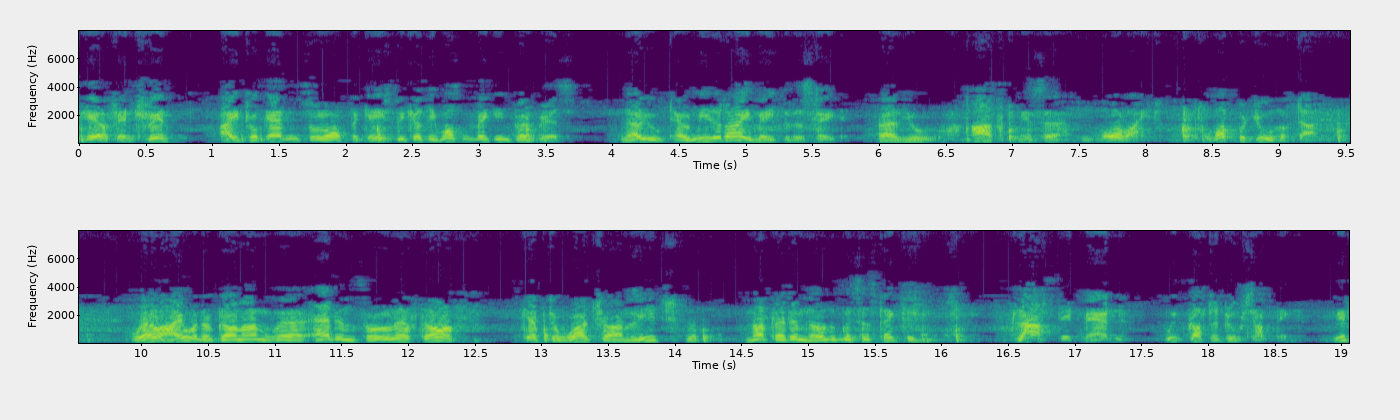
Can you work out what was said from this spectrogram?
Look here, Finchley. I took Adamsel off the case because he wasn't making progress. Now you tell me that I made the mistake. Well, you asked me, sir. All right. What would you have done? Well, I would have gone on where Adamsel left off. Kept a watch on Leach, but not let him know that we suspected him. Blast it, man. We've got to do something. If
